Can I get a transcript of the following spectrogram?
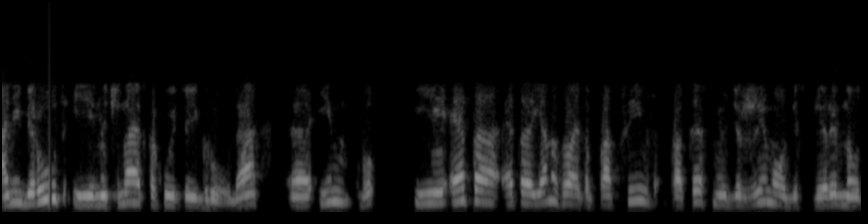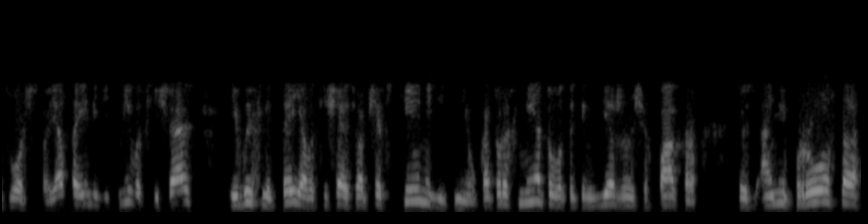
Они берут и начинают какую-то игру, да, э, им и это, это, я называю это процесс, процесс неудержимого беспрерывного творчества. Я своими детьми восхищаюсь, и в их лице я восхищаюсь вообще всеми детьми, у которых нет вот этих сдерживающих факторов. То есть они просто,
